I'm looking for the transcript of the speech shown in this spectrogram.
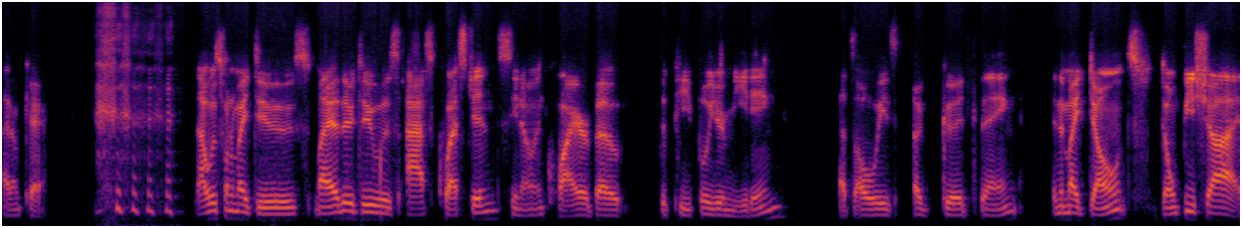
I don't care. That was one of my do's. My other do was ask questions, you know, inquire about the people you're meeting. That's always a good thing. And then my don'ts, don't be shy.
